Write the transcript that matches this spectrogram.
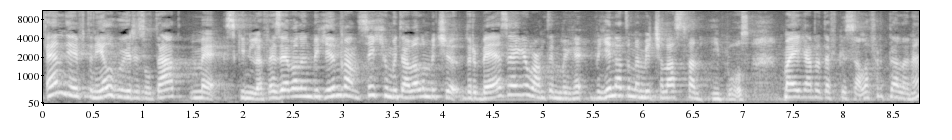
En die heeft een heel goed resultaat met Skinny Love. Hij zei wel in het begin van, zeg, je moet dat wel een beetje erbij zeggen, want in het begin had hij een beetje last van hypo's. Maar je gaat het even zelf vertellen, hè?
